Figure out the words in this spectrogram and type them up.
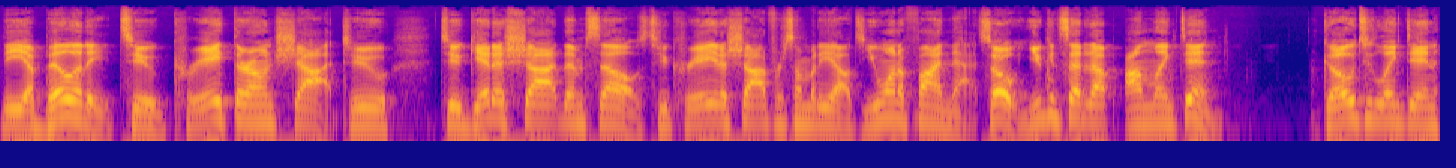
the ability to create their own shot, to to get a shot themselves, to create a shot for somebody else. You want to find that. So, you can set it up on LinkedIn. Go to LinkedIn,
